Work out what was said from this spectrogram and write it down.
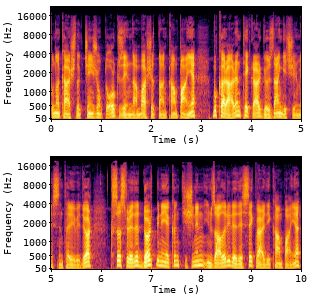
Buna karşılık Change.org üzerinden başlatılan kampanya bu kararın tekrar gözden geçirilmesini talep ediyor. Kısa sürede 4000'e yakın kişinin imzalarıyla destek verdiği kampanya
